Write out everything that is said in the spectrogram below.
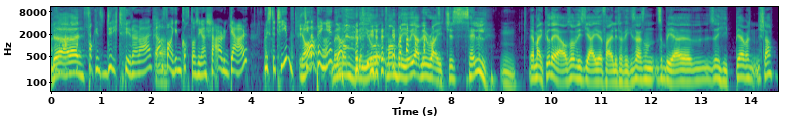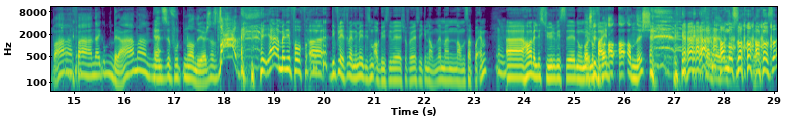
det er her. Fuckings drittfyr er det her! Jeg hadde faen ikke gått av sykkelen sjæl, er du gæren? Mister tid! Ja, tid er penger! Men man blir, jo, man blir jo jævlig righteous selv. Jeg merker jo det, jeg også. Hvis jeg gjør feil i trafikken, så, er jeg sånn, så blir jeg så hippie. Jeg bare sånn, Slapp av, faen, det går bra, mann. Men så fort noen andre gjør det, sånn Faen! ja, men de, får, uh, de fleste vennene mine, de som aggressive sjåfører, jeg sier ikke navnet, men navnet starter på M. Uh, han er veldig sur hvis uh, noen Og gjør noe på feil. A A Anders. Han også, han også.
